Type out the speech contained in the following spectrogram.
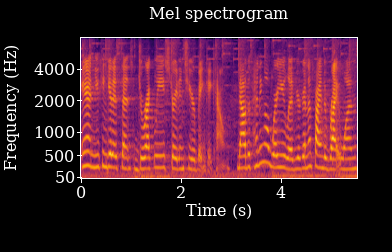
and you can get it sent directly straight into your bank account. Now, depending on where you live, you're gonna find the right ones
